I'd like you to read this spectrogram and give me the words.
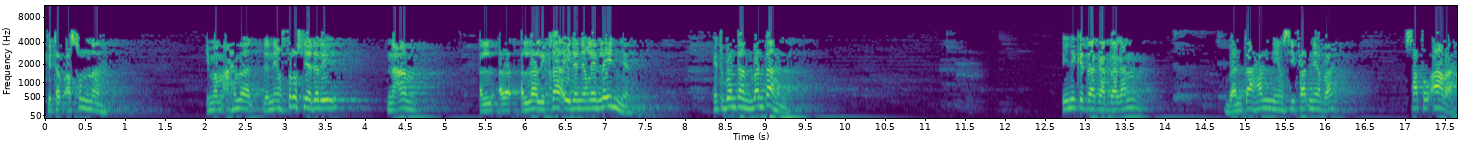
Kitab As-Sunnah, Imam Ahmad dan yang seterusnya dari Naam Al-Lalikai dan yang lain-lainnya. Itu bantahan-bantahan. Ini kita katakan bantahan yang sifatnya apa? Satu arah.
